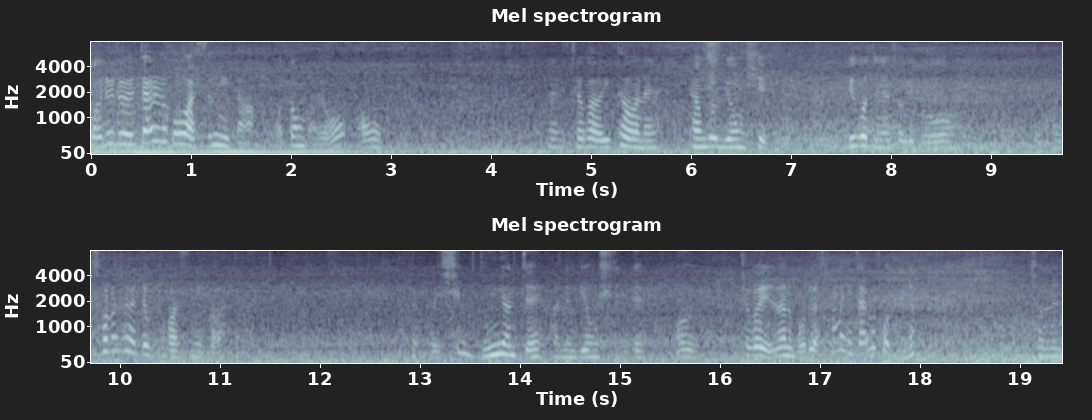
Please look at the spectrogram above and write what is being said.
머리를 자르고 왔습니다. 어떤가요? 어우. 네, 제가 이태원에 단골 미용실이거든요, 저기도. 거의 서른 살 때부터 갔으니까. 거의 16년째 가는 미용실인데, 어우, 제가 예전에 머리가 상당히 짧았거든요. 저는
